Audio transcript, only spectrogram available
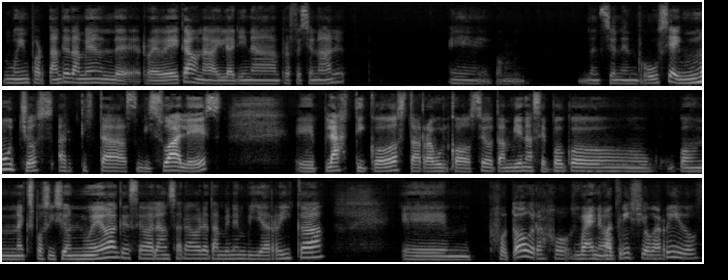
muy importante también de Rebeca, una bailarina profesional eh, con mención en Rusia. Hay muchos artistas visuales, plásticos. Está Raúl Coseo también hace poco con una exposición nueva que se va a lanzar ahora también en Villarrica. Fotógrafos, Bueno. Patricio Garrido.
